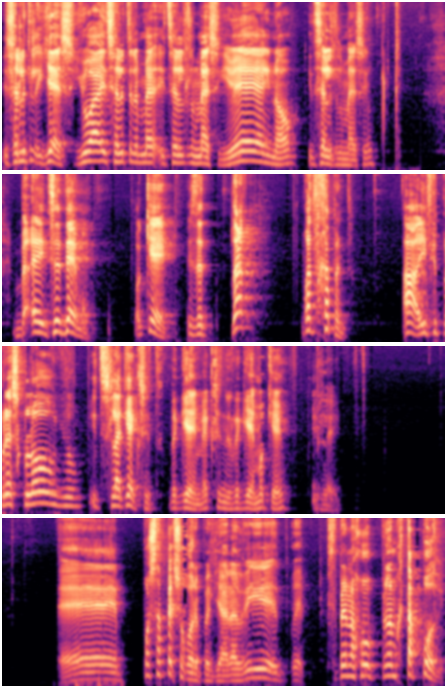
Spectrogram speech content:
It's a little, yes, UI it's a little, it's a little messy. Yeah, I know, it's a little messy. But it's a demo. Okay, is that, that, what happened? Ah, if you press close, you, it's like exit the game, exit the game, okay. Play. Ε, πώς θα παίξω εγώ ρε παιδιά, δηλαδή πρέπει να έχω, πρέπει να έχω τα πόδι.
